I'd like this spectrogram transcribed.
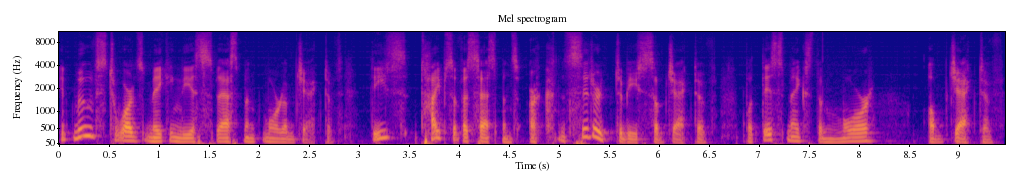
It moves towards making the assessment more objective. These types of assessments are considered to be subjective, but this makes them more objective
